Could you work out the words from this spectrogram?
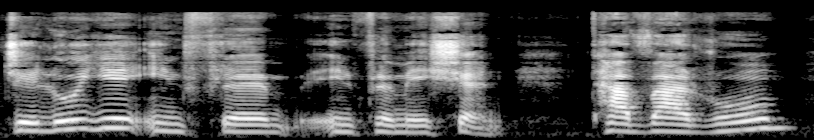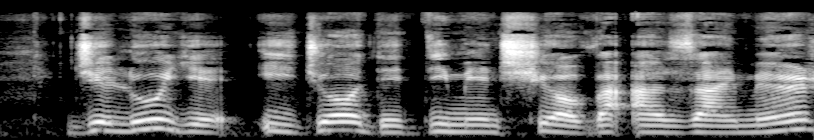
جلوی اینفلمیشن تورم جلوی ایجاد دیمنشیا و الزایمر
